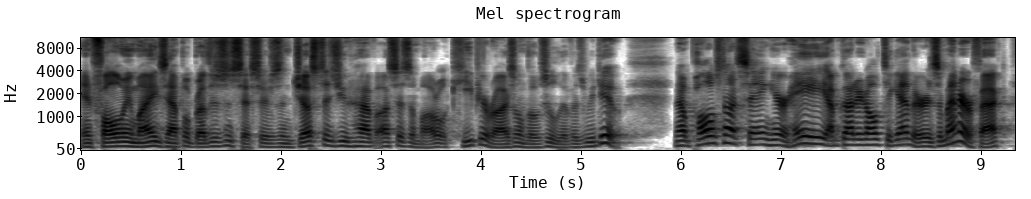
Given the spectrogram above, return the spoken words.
in following my example, brothers and sisters, and just as you have us as a model, keep your eyes on those who live as we do. Now, Paul's not saying here, hey, I've got it all together. As a matter of fact,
